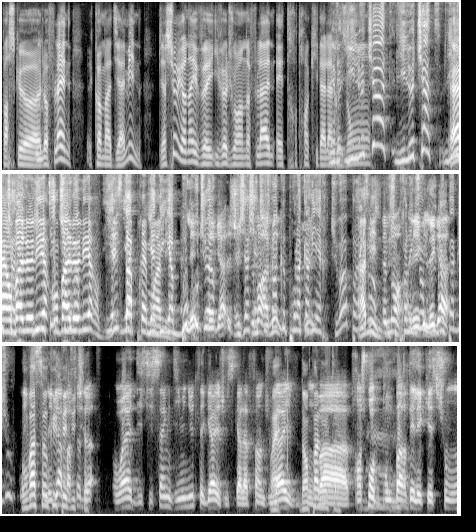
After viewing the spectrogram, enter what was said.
Parce que euh, mmh. l'offline, comme a dit Amine, bien sûr, il y en a, ils veulent, ils veulent jouer en offline, être tranquille à la maison. Lis le chat, lis le chat. Eh, on va le lire, on va le lire juste après moi. Il y a beaucoup de joueurs. J'achète pas que pour la carrière, tu vois, par exemple. Je prends l'exemple de On va s'occuper du chat. Ouais, d'ici 5-10 minutes, les gars, et jusqu'à la fin du live, on va franchement bombarder les questions.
